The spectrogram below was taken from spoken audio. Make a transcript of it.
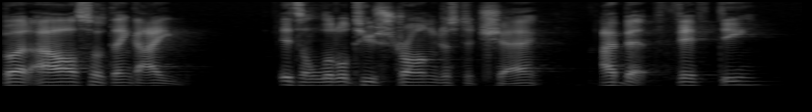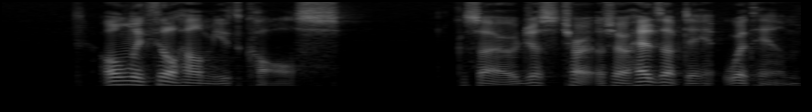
but I also think I it's a little too strong just to check. I bet 50. Only Phil Hellmuth calls. So just tur- so heads up to him, with him.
